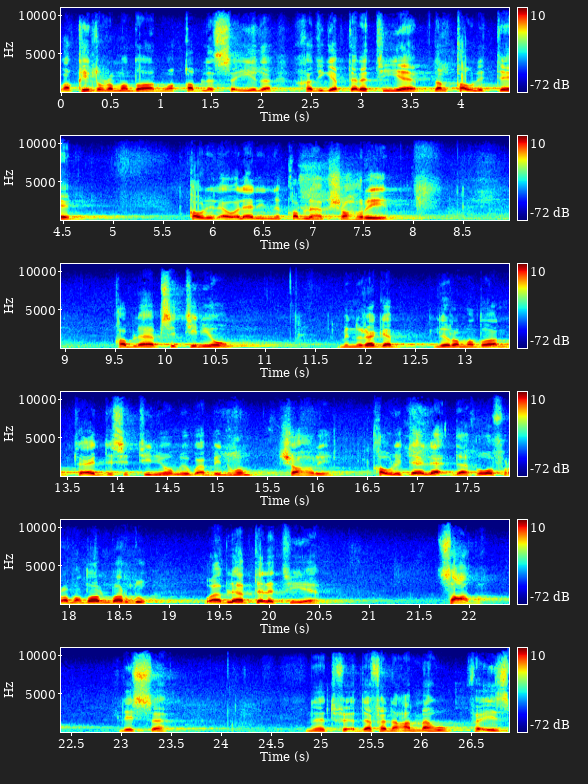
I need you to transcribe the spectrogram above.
وقيل رمضان وقبل السيدة خديجة بثلاث أيام. ده القول الثاني. القول الأولاني إن قبلها بشهرين. قبلها بستين يوم. من رجب لرمضان تعد ستين يوم يبقى بينهم شهرين. القول الثاني لا ده هو في رمضان برضه وقبلها بثلاث أيام. صعبة لسه دفن عمه فإذ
